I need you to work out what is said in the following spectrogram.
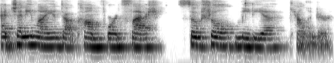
at jennylyon.com forward slash social media calendar.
